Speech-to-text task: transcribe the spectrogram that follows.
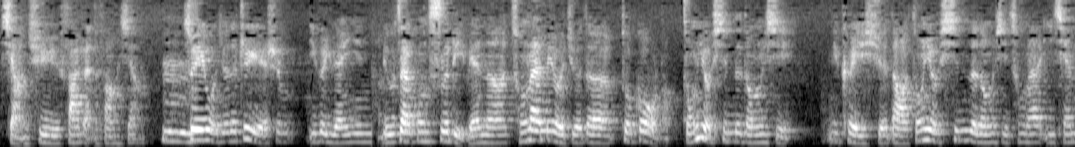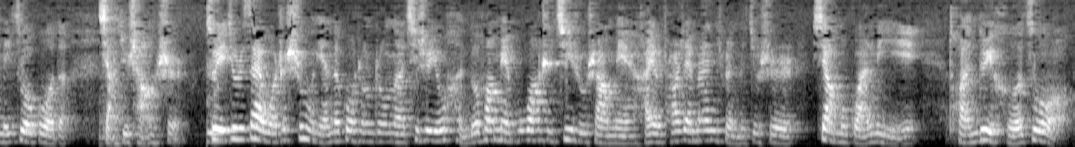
想去发展的方向。嗯，所以我觉得这也是一个原因。留在公司里边呢，从来没有觉得做够了，总有新的东西你可以学到，总有新的东西从来以前没做过的想去尝试。所以就是在我这十五年的过程中呢，其实有很多方面，不光是技术上面，还有 project management，就是项目管理、团队合作，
